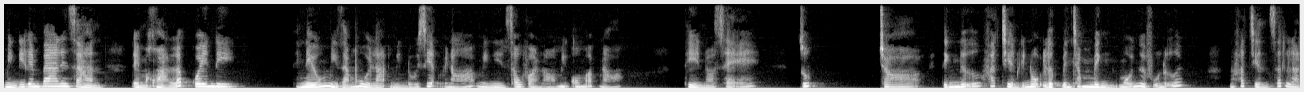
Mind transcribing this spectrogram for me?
mình đi lên ba lên sàn để mà khỏa lấp quên đi nếu mình dám ngồi lại mình đối diện với nó mình nhìn sâu vào nó mình ôm ấp nó thì nó sẽ giúp cho tính nữ phát triển cái nội lực bên trong mình mỗi người phụ nữ ấy, nó phát triển rất là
